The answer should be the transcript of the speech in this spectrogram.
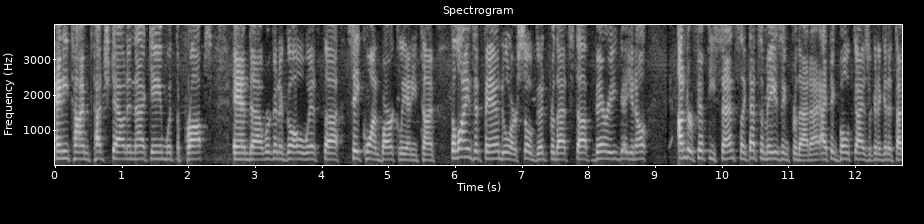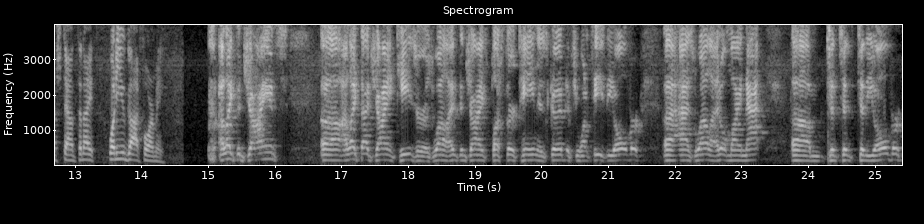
anytime touchdown in that game with the props. And uh, we're going to go with uh, Saquon Barkley anytime. The lines at FanDuel are so good for that stuff. Very, you know, under 50 cents. Like, that's amazing for that. I, I think both guys are going to get a touchdown tonight. What do you got for me? I like the Giants. Uh, I like that giant teaser as well. I think the Giants plus 13 is good if you want to tease the over uh, as well. I don't mind that um, to, to, to the over.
